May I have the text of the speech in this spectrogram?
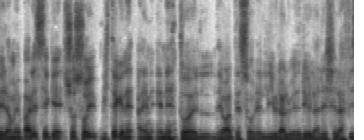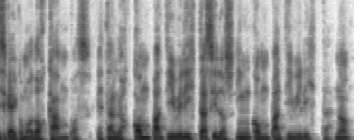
Pero me parece que yo soy, viste que en, esto del debate sobre el libre albedrío y las leyes de la física hay como dos campos, están los compatibilistas y los incompatibilistas, ¿no?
